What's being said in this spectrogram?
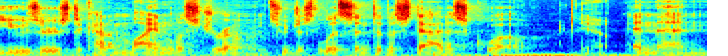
users to kind of mindless drones who just listen to the status quo. Yeah. And then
